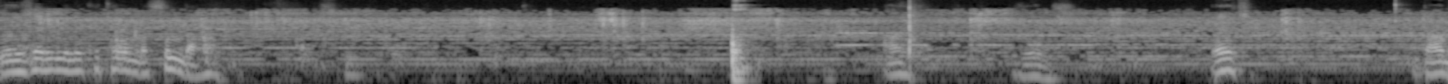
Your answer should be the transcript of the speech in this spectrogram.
Gözlerim yine kötü olmasın da. ha. Ay güzelmiş. Evet. Devam.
